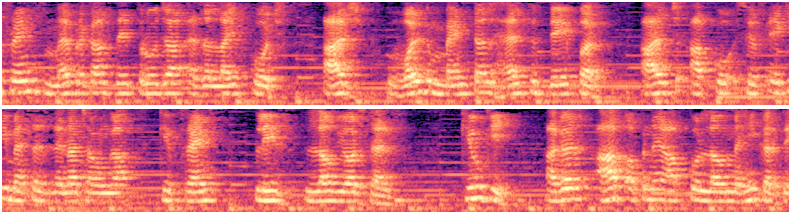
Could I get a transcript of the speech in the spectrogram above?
फ्रेंड्स, मैं प्रकाश दे Detroja as a life coach आज वर्ल्ड मेंटल हेल्थ डे पर आज आपको सिर्फ़ एक ही मैसेज देना चाहूँगा कि फ्रेंड्स प्लीज़ लव योर सेल्फ क्योंकि अगर आप अपने आप को लव नहीं करते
